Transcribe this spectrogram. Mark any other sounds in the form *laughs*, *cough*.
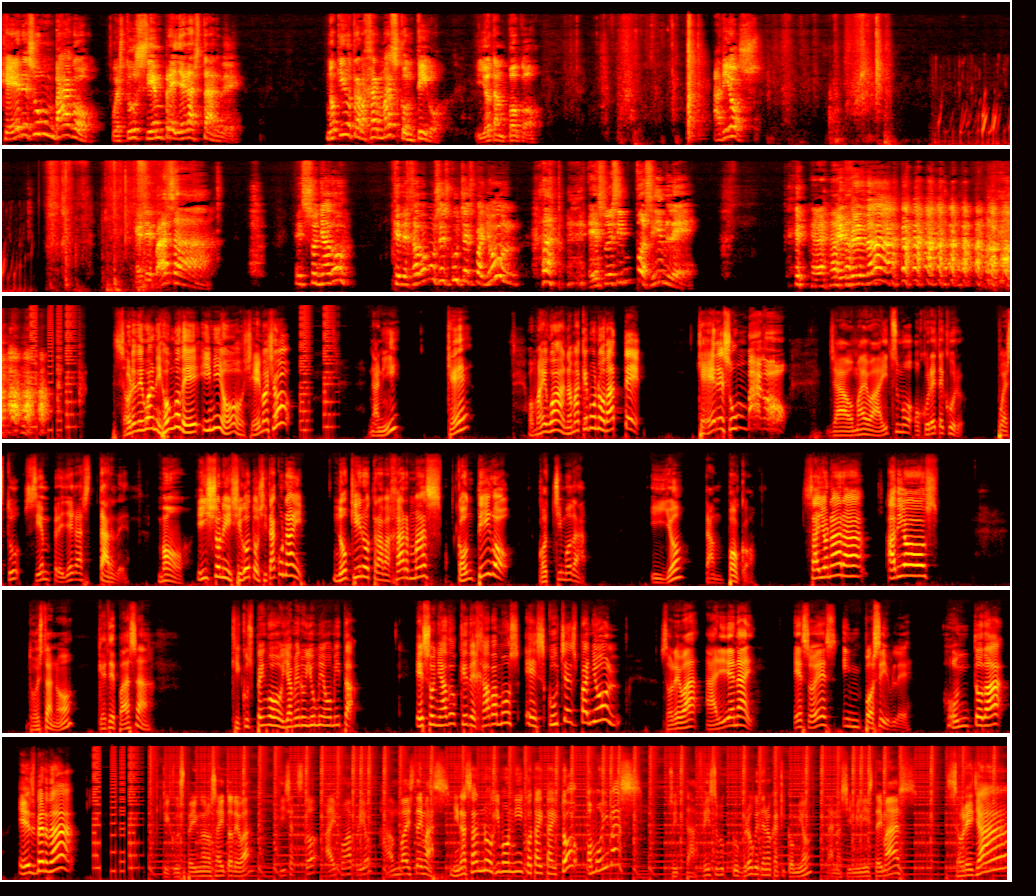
Que eres un vago. Pues tú siempre llegas tarde. No quiero trabajar más contigo. Y yo tampoco. Adiós. ¿Qué te pasa? He soñado que dejábamos escucha español. ¡Eso es imposible! *laughs* ¡Es verdad! *laughs* それでは日本語で意味を教えましょう ¿Nani? ¿Qué? お前は怠け者だってque eres un vago Ya omae wa itsumo okurete kuru. Pues tú siempre llegas tarde. もう一緒に仕事したくない No quiero trabajar más contigo Kochimo da. Y yo tampoco. Sayonara Adiós ¿Dónde está, no? ¿Qué te pasa? Kikuspengo, Yameru Yume Omita. He soñado que dejábamos escucha español. Soreba Arienai. Eso es imposible. Honto da, es verdad. Kikuspengo no saito de va. T-shirts to iPhone aprio hanbai más. Minasan no gimon ni kotai to. Twitter, Facebook, blog de no kakikomi o tanoshimi ni shiteimasu. Sore ya.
